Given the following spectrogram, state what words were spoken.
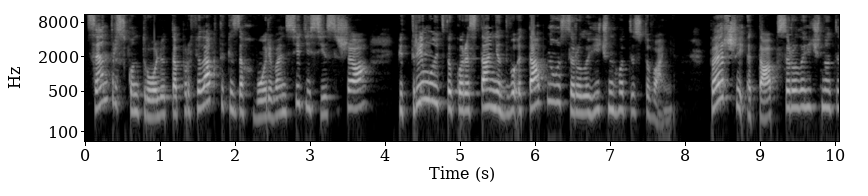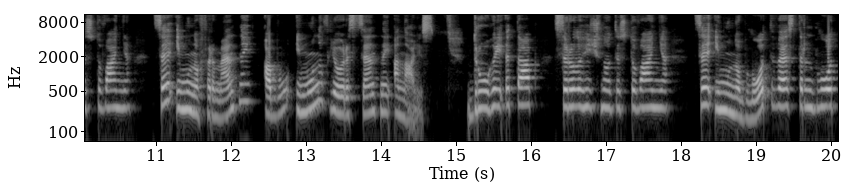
Центр з контролю та профілактики захворювань CDC США підтримують використання двоетапного серологічного тестування. Перший етап серологічного тестування це імуноферментний або імунофлюоресцентний аналіз. Другий етап серологічного тестування це імуноблот blot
